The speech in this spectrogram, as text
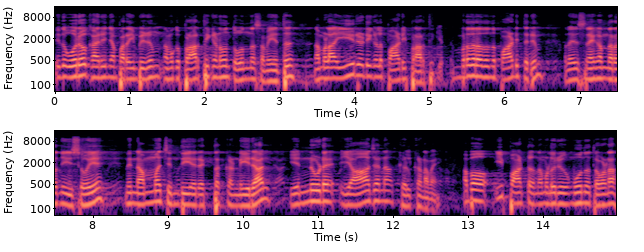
ഇത് ഓരോ കാര്യം ഞാൻ പറയുമ്പോഴും നമുക്ക് പ്രാർത്ഥിക്കണമെന്ന് തോന്നുന്ന സമയത്ത് നമ്മൾ ആ ഈരടികൾ പാടി പ്രാർത്ഥിക്കും. ബ്രദർ അതൊന്ന് പാടിത്തരും. അതായത് സ്നേഹം നിറഞ്ഞ ഈശോയെ നിന്നമ്മ ചിന്തിയ രക്തക്കണ്ണീരാൽ എന്നോട് യാചന കേൾക്കണമേ. അപ്പോൾ ഈ പാട്ട് നമ്മളൊരു മൂന്ന് തവണ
